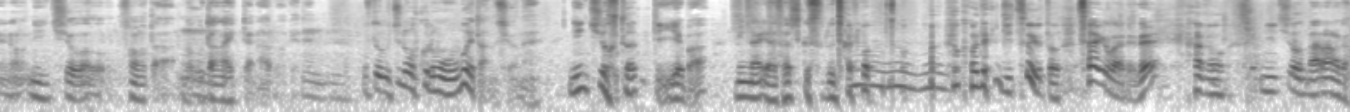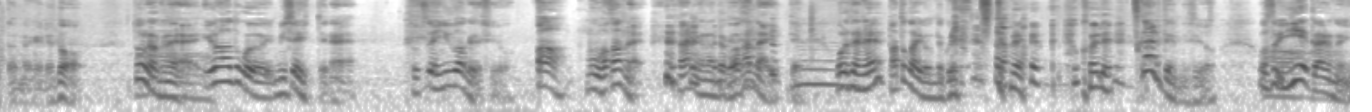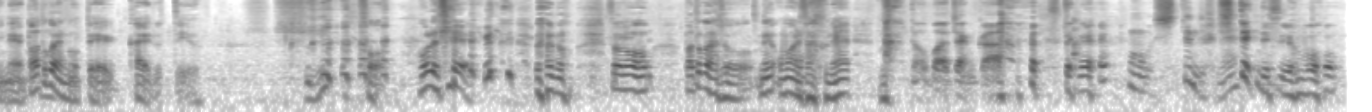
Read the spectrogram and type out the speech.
あの認知症その他の疑いってのあるわけで、うんうん。そうするとうちのおふくろも覚えたんですよね。認知症だって言えばみんな優しくするだろうと、ほんで実を言うと最後までねあの認知症にならなかったんだけれどとにかくねいろんなところ店行ってね突然言うわけですよ「あもう分かんない。何が何だか分かんない」って。これでねパトカー呼んでくれって言ってね これで疲れてるんですよ。そう家帰るのにねパトカーに乗って帰るっていう。そう。これであのそのパトカーのねおまわりさんがね「またおばあちゃんか」つってね。もう知ってんですね。知ってんですよも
